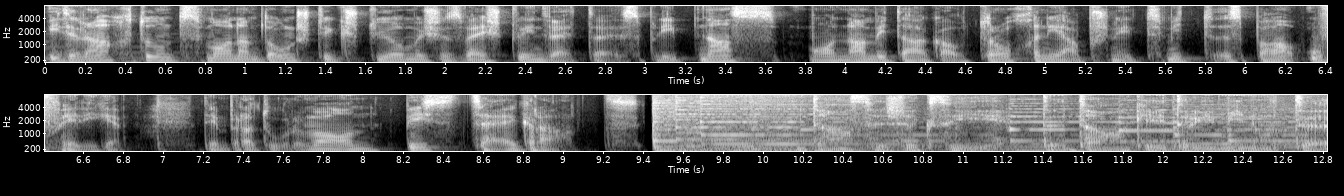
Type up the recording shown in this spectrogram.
In der Nacht und morgen am Donnerstag stürmisches Westwindwetter. Es bleibt nass, morgen Nachmittag auch trockene Abschnitte mit ein paar Aufhellungen. Temperaturen morgen bis 10 Grad. Das war der Tag in 3 Minuten.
